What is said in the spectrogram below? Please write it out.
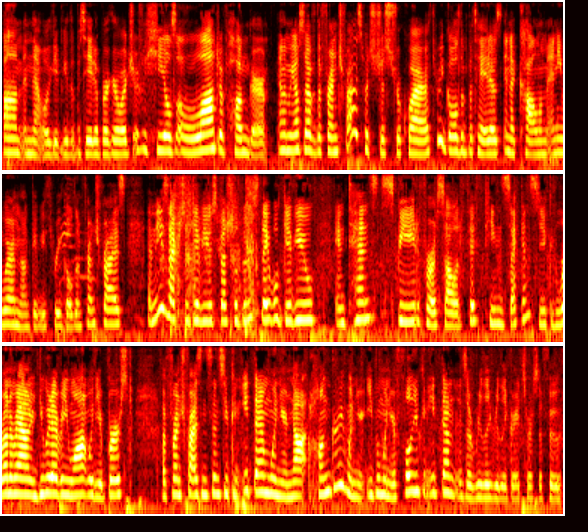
Um, and that will give you the potato burger, which heals a lot of hunger. And then we also have the french fries, which just require three golden potatoes in a column anywhere, and they'll give you three golden french fries. And these actually give you a special boost. They will give you intense speed for a solid 15 seconds, so you can run around and do whatever you want with your burst of french fries. And since you can eat them when you're not hungry, when you're even when you're full, you can eat them, is a really, really great source of food.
